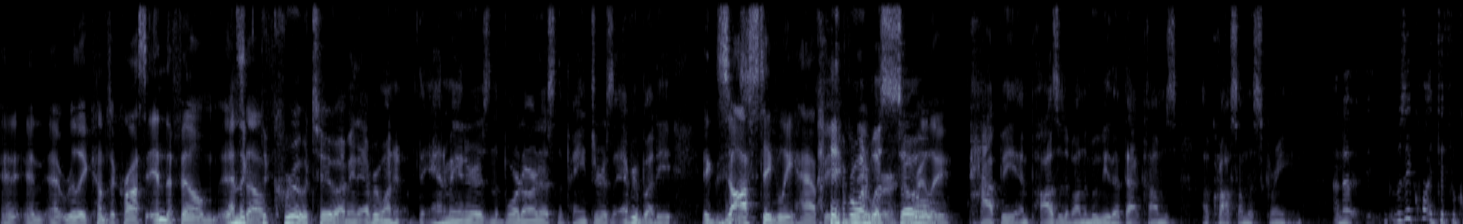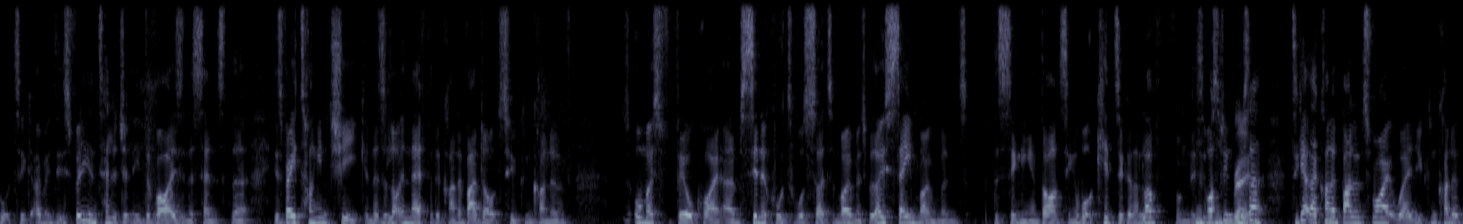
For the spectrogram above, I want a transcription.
and, and it really comes across in the film And the, the crew too. I mean, everyone, the animators and the board artists, and the painters, everybody. Exhaustingly happy. Everyone they was were, so really. happy and positive on the movie that that comes across on the screen. And uh, was it quite difficult to? I mean, it's really intelligently devised in the sense that it's very tongue in cheek, and there's a lot in there for the kind of adults who can kind of almost feel quite um, cynical towards certain moments. But those same moments, the singing and dancing, and what kids are going to love from this. It must be was Right. that, to get that kind of balance right, where you can kind of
